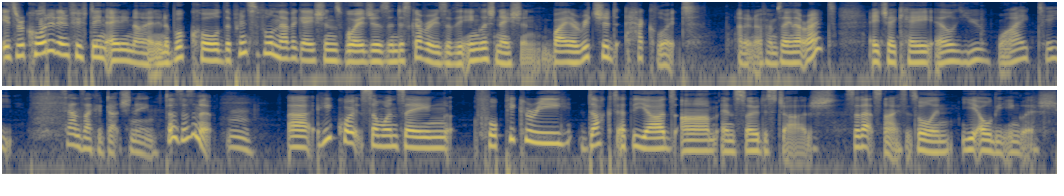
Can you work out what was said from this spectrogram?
It's recorded in 1589 in a book called The Principal Navigations, Voyages and Discoveries of the English Nation by a Richard Hakluyt. I don't know if I'm saying that right. H A K L U Y T. Sounds like a Dutch name. Does, doesn't it? Uh, he quotes someone saying, for pickery, ducked at the yard's arm, and so discharged. So that's nice. It's all in ye olde English.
